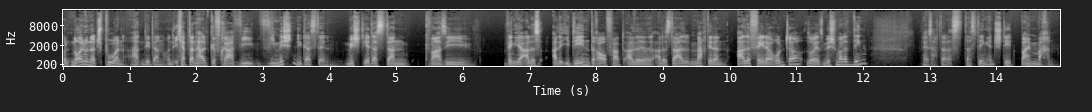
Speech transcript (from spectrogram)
Und 900 Spuren hatten die dann. Und ich habe dann halt gefragt, wie, wie mischen die das denn? Mischt ihr das dann quasi, wenn ihr alles, alle Ideen drauf habt, alle, alles da, macht ihr dann alle Fader runter? So, jetzt mischen wir das Ding. Er sagt, das, das Ding entsteht beim Machen.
